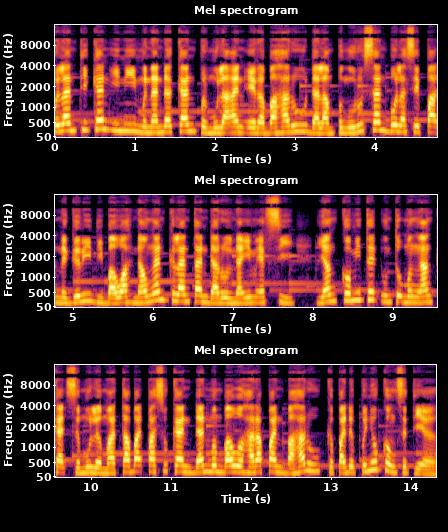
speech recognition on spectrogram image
Pelantikan ini menandakan permulaan era baharu dalam pengurusan bola sepak negeri di bawah naungan Kelantan Darul Naim FC, yang komited untuk mengangkat semula martabat pasukan dan membawa harapan baharu kepada penyokong setia.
